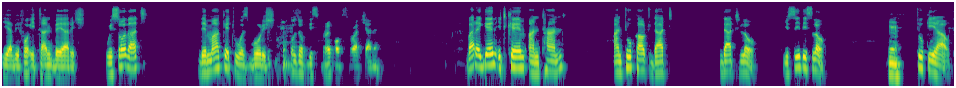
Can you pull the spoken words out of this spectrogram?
Yeah, before it turned bearish. We saw that the market was bullish because of this break of structure. But again, it came and turned and took out that that low. You see this low? Yeah. Took it out.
